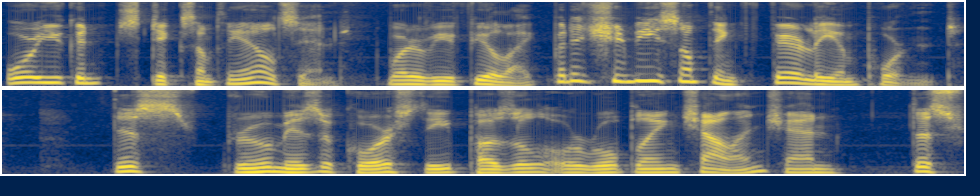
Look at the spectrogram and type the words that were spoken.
or you can stick something else in, whatever you feel like. But it should be something fairly important. This room is, of course, the puzzle or role playing challenge, and this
